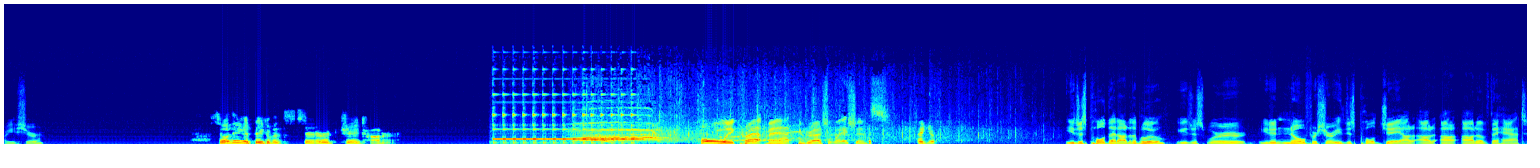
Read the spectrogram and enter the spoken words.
Are you sure? So the only thing I can think of is Sarah J. Connor. Holy crap, Matt! Congratulations. Thank you. You just pulled that out of the blue. You just were. You didn't know for sure. You just pulled Jay out out out, out of the hat.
